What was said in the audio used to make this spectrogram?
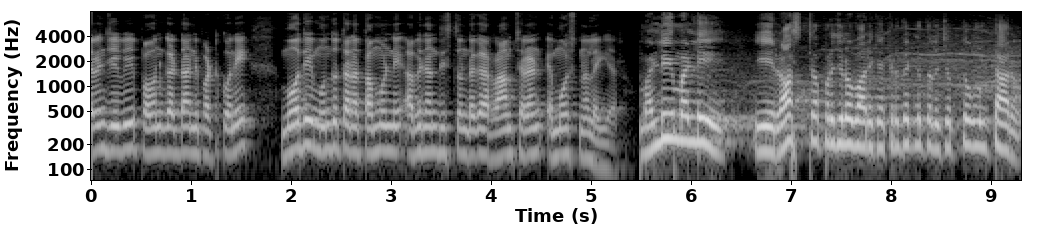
చిరంజీవి పవన్ గడ్డాన్ని పట్టుకొని మోదీ ముందు తన తమ్ముడిని అభినందిస్తుండగా రామ్ చరణ్ ఎమోషనల్ అయ్యారు. మళ్ళీ మళ్ళీ ఈ రాష్ట్ర ప్రజలు వారికి కృతజ్ఞతలు చెప్తూ ఉంటారు.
